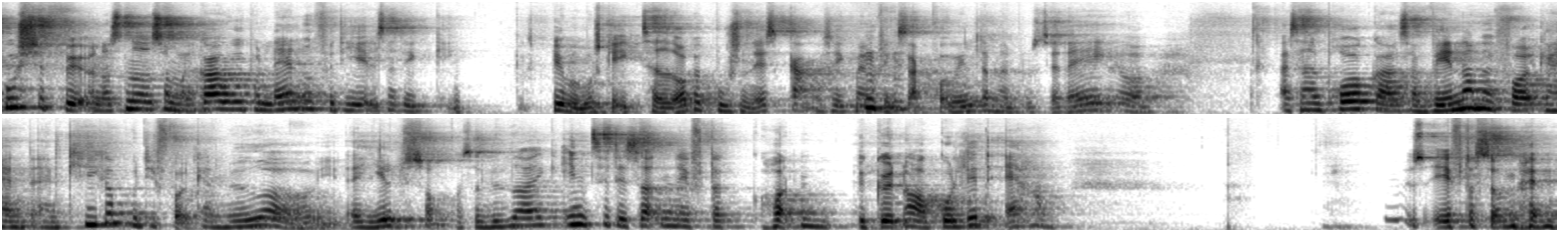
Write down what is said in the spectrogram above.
buschaufføren og sådan noget, som man gør ude på landet, fordi ellers er det, bliver man måske ikke taget op af bussen næste gang, hvis ikke man fik sagt farvel, da man blev sat af. Og, altså han prøver at gøre sig venner med folk, og han, han kigger på de folk, han møder, og er hjælpsom og så videre, ikke? indtil det sådan efterhånden begynder at gå lidt af ham eftersom han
